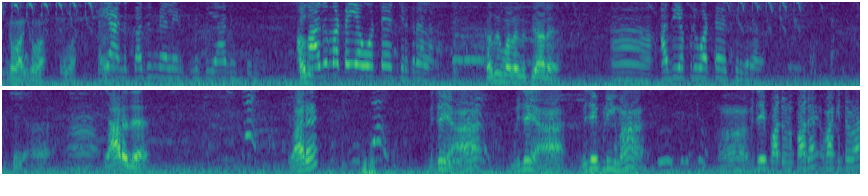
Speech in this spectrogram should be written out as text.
இங்கே வா இங்கே வா இங்கே வா. ஐயா அந்த கது மேல இருக்கிறது யாருன்னு சொல்லு அது மட்டும் ஏன் ஒட்ட வச்சிருக்கிறாளா கதிர் மலை யாரு? ஆ, அது எப்படி ஒட்ட வச்சிருக்கிறாளா விஜயா? யார் அது? யாரு? விஜயா? விஜயா? விஜய் பிடிக்குமா? ஆ விஜய் பாட்டு ஒன்று பாடு. வா கிட்ட வா.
